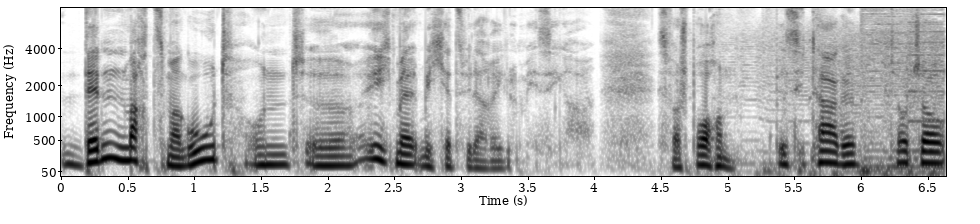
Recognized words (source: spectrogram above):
Denn macht's mal gut und äh, ich melde mich jetzt wieder regelmäßiger. Ist versprochen. Bis die Tage. Ciao, ciao.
